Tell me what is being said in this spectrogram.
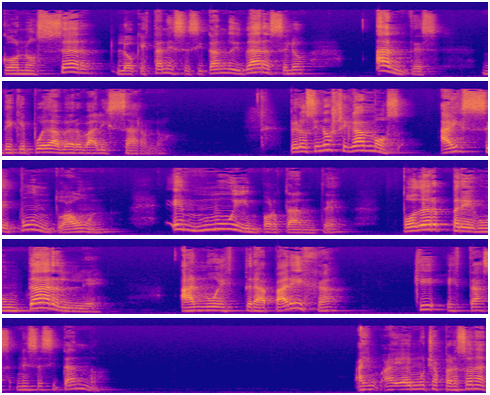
conocer lo que está necesitando y dárselo antes de que pueda verbalizarlo. Pero si no llegamos a ese punto aún, es muy importante poder preguntarle a nuestra pareja qué estás necesitando. Hay, muchas personas,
